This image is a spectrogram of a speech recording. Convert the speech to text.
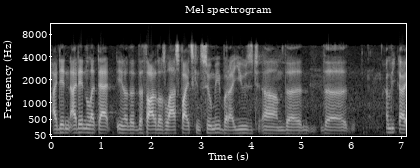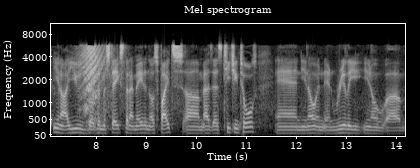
I didn't I didn't let that you know the the thought of those last fights consume me, but I used um, the the uh, you know I used the, the mistakes that I made in those fights um, as as teaching tools, and you know and and really you know. Um,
